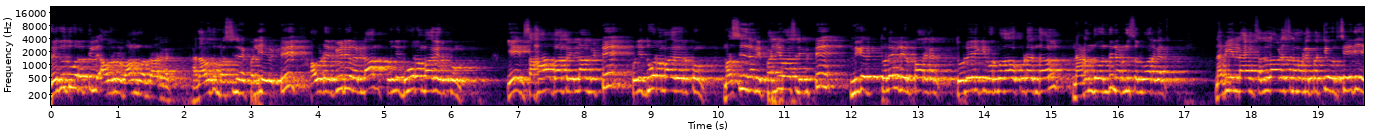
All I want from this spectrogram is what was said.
வெகு தூரத்தில் அவர்கள் வாழ்ந்து வந்தார்கள். அதாவது மஸ்ஜித் பள்ளியை விட்டு அவருடைய வீடுகள் எல்லாம் கொஞ்சம் தூரமாக இருக்கும். ஏன் சஹாபாக்கள் எல்லாம் விட்டு கொஞ்சம் தூரமாக இருக்கும்? மஸ்ஜித் நபி பள்ளிவாசலை விட்டு மிக தொலைவில் இருப்பார்கள். தொலைவிக்கு வருவதாக கூட இருந்தால் நடந்து வந்து நடந்து செல்வார்கள். நபிகள் நாயம் சல்லா அலிஸ்லாம் அவர்களை பற்றி ஒரு செய்தியை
